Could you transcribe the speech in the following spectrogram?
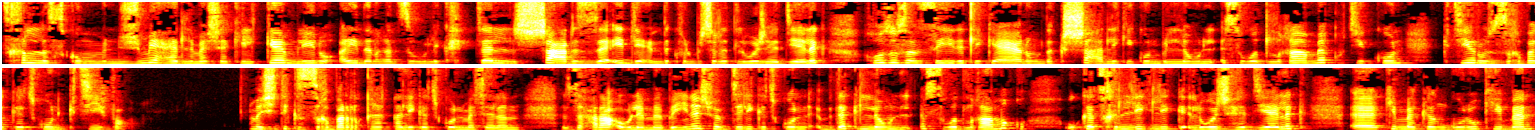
تخلصكم من جميع هاد المشاكل كاملين وأيضا غتزولك حتى الشعر الزائد اللي عندك في بشرة الوجه ديالك. خصوصا السيدات اللي كيعانوا من داك الشعر اللي كيكون باللون الأسود الغامق وتيكون كثير والزغبة كتكون كتيفة. ماشي ديك الزغبة الرقيقة اللي كتكون مثلا زعراء ولا ما بيناش فبالتالي كتكون بداك اللون الأسود الغامق وكتخليك لك الوجه ديالك آه كما كنقولوا كيبان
